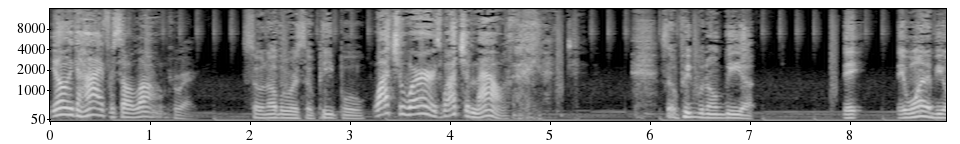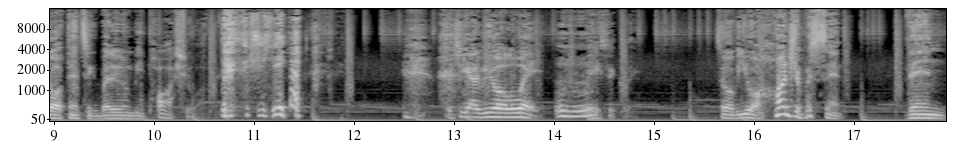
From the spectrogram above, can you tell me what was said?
You only can hide for so long. Correct. So in other words, so people, Watch your words. Watch your mouth. so people don't be a, they they want to be authentic, but they don't be partial. yeah. But you got to be all the way, hmm basically. So if you're hundred percent, then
